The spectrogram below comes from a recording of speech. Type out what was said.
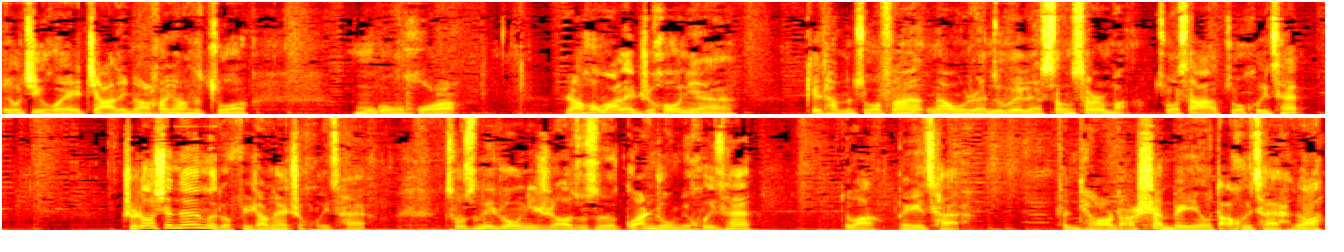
有几回家里面好像是做木工活然后完了之后呢，给他们做饭，俺屋人就为了省事儿嘛，做啥做烩菜。直到现在我都非常爱吃烩菜，就是那种你知道，就是关中的烩菜，对吧？白菜、粉条，当然陕北也有大烩菜，对吧？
